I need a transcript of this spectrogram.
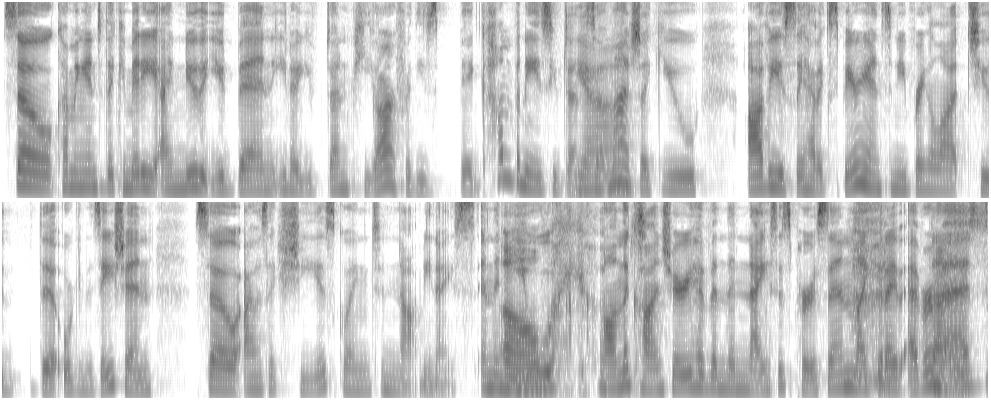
So coming into the committee, I knew that you'd been, you know, you've done PR for these big companies, you've done so much. Like you obviously have experience and you bring a lot to the organization. So I was like, she is going to not be nice. And then Oh you, on the contrary, have been the nicest person like that I've ever That met. is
